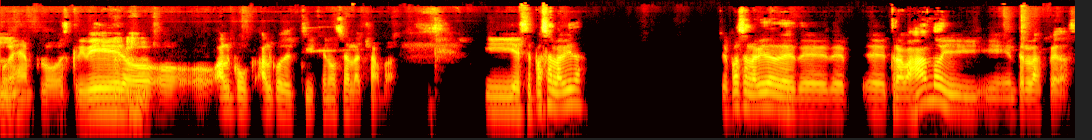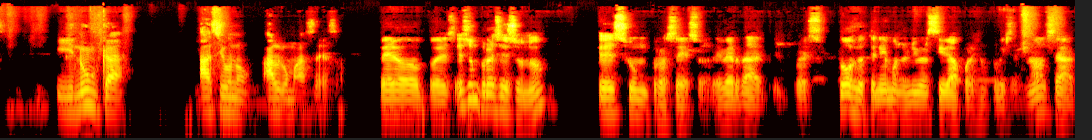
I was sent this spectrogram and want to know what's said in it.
Por ejemplo, escribir o, o- o algo, algo de ti que no sea la chamba. Y se pasa la vida. Se pasa la vida de, de- de, eh, trabajando y, y entre las pedas. Y nunca hace uno algo más de eso. Pero pues es un proceso, ¿no? Es un proceso, de verdad. Pues todos lo tenemos en la universidad, por ejemplo, dices, ¿no? O sea,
